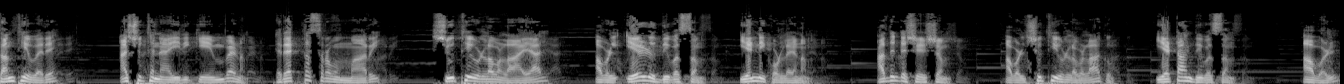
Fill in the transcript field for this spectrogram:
സന്ധ്യ വരെ അശുദ്ധനായിരിക്കുകയും വേണം. രക്തസ്രവം മാറി ശുദ്ധിയുള്ളവളായാൽ അവൾ ഏഴു ദിവസം എണ്ണിക്കൊള്ളേണം. അതിന്റെ ശേഷം അവൾ ശുദ്ധിയുള്ളവളാകും. എട്ടാം ദിവസം അവൾ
